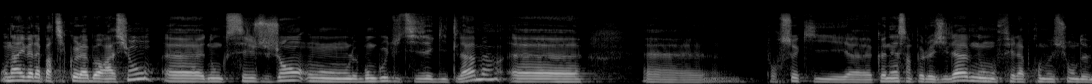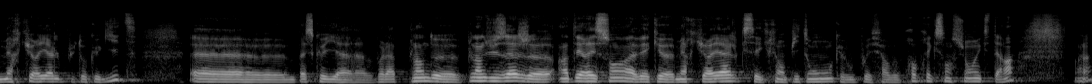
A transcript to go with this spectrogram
On arrive à la partie collaboration. Euh, donc ces gens ont le bon goût d'utiliser GitLab. Euh, euh, pour ceux qui connaissent un peu le GitLab, nous on fait la promotion de Mercurial plutôt que Git. Euh, parce qu'il y a voilà, plein d'usages plein intéressants avec euh, Mercurial, que c'est écrit en Python, que vous pouvez faire vos propres extensions, etc. Voilà,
